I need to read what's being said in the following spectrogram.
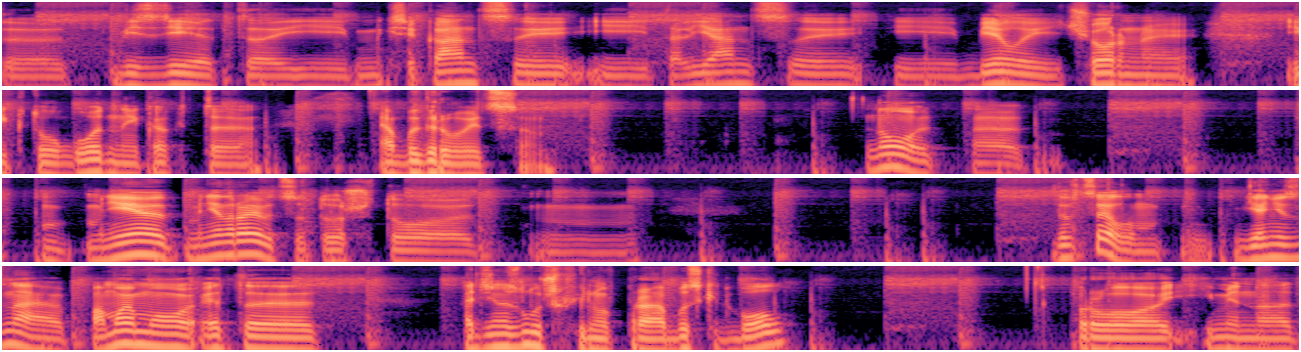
э, везде это и мексиканцы, и итальянцы, и белые, и черные, и кто угодно, и как-то обыгрывается. Ну, э, мне, мне нравится то, что... Да в целом, я не знаю, по-моему, это один из лучших фильмов про баскетбол, про именно...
